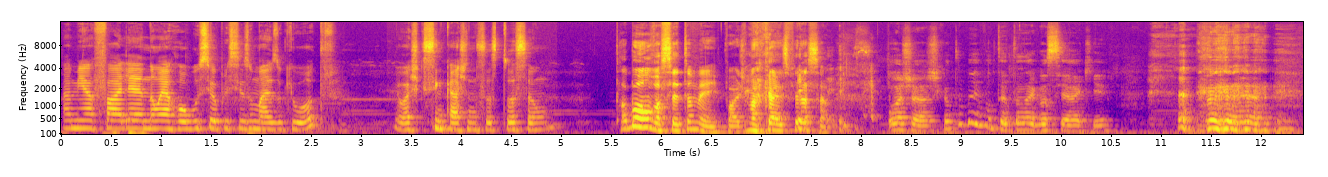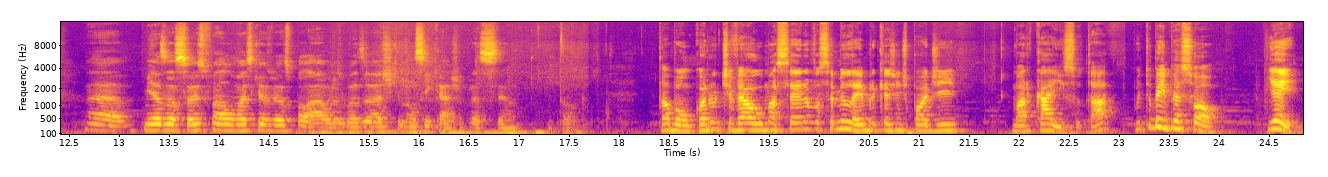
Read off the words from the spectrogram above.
A minha falha não é roubo se eu preciso mais do que o outro. Eu acho que se encaixa nessa situação. Tá bom, você também. Pode marcar inspiração. Poxa, acho que eu também vou tentar negociar aqui. Ah, minhas ações falam mais que as minhas palavras, mas eu acho que não se encaixam pra essa cena. Então, Tá bom, quando tiver alguma cena, você me lembra que a gente pode marcar isso, tá? Muito bem, pessoal. E aí?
